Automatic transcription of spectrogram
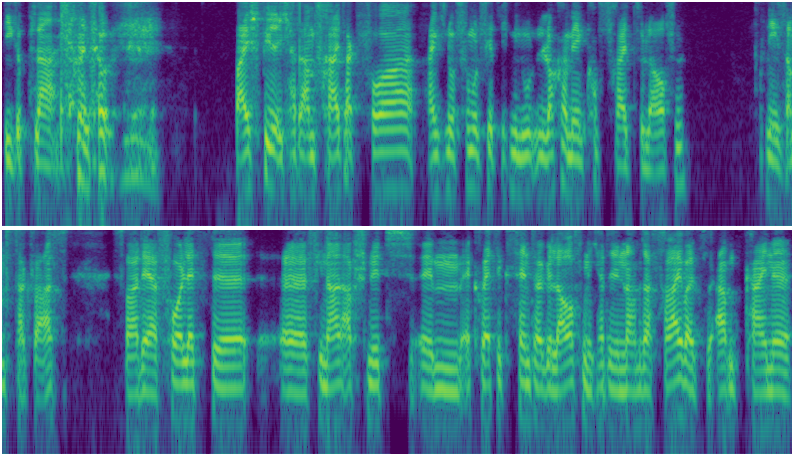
wie geplant. Also Beispiel, ich hatte am Freitag vor, eigentlich nur 45 Minuten locker mir den Kopf frei zu laufen. Nee, Samstag war es. Es war der vorletzte äh, Finalabschnitt im Aquatic Center gelaufen. Ich hatte den Nachmittag frei, weil es abends keine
